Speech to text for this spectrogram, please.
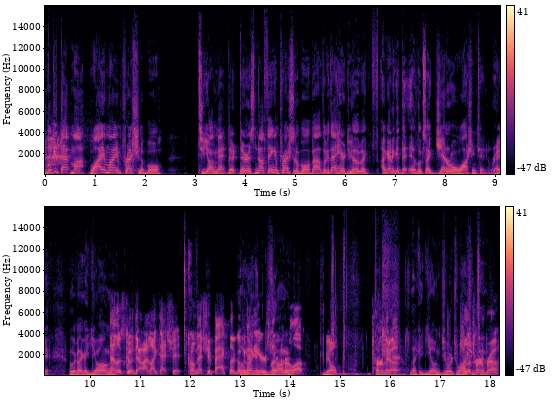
look at that mop. Why am I impressionable to young men? There, there is nothing impressionable about, look at that hair. Do you look like, I got to get that. It looks like General Washington, right? I look like a young, that looks good though. I like that shit. Comb that shit back. Let it go behind like the ears. Let it curl up. Bill, perm it up. like a young George Killer Washington. perm, bro.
